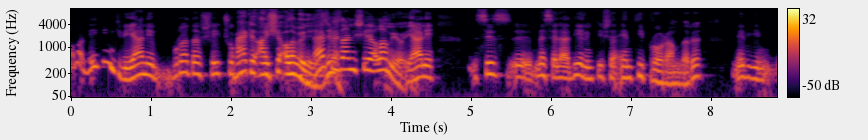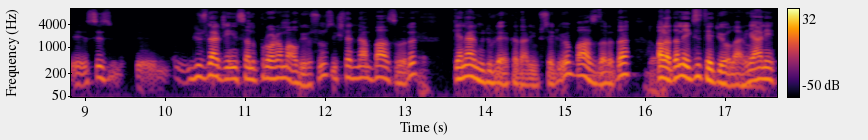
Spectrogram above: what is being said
Ama dediğim gibi yani burada şey çok Ama herkes aynı şeyi alamıyor dediniz Herkes aynı şeyi alamıyor. Yani siz e, mesela diyelim ki işte MT programları ne bileyim e, siz e, yüzlerce insanı programa alıyorsunuz. İşlerinden bazıları Evet. genel müdürlüğe kadar yükseliyor. Bazıları da Doğru. aradan exit ediyorlar. Doğru. Yani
